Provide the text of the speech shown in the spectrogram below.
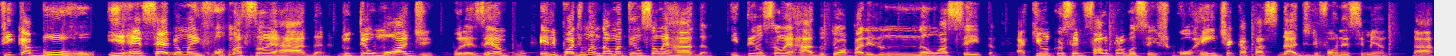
fica burro e recebe uma informação errada do teu mod, por exemplo, ele pode mandar uma tensão errada. E tensão errada o teu aparelho não aceita. Aquilo que eu sempre falo para vocês, corrente é capacidade de fornecimento, tá?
